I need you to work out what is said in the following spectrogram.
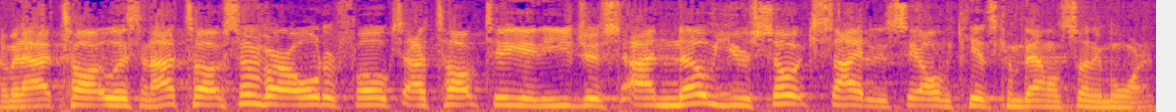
I mean, I talk, listen, I talk, some of our older folks, I talk to you and you just, I know you're so excited to see all the kids come down on Sunday morning.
